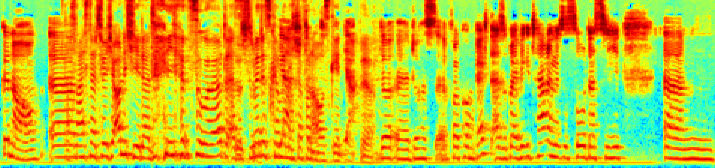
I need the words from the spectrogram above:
Genau. Das ähm, weiß natürlich auch nicht jeder, der hier zuhört. Also Das zumindest können wir Ja, nicht davon stimmt. ausgehen. Ja, Ja. Du, äh, du hast äh, vollkommen recht. Also bei Vegetariern ist es so, dass sie ähm,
